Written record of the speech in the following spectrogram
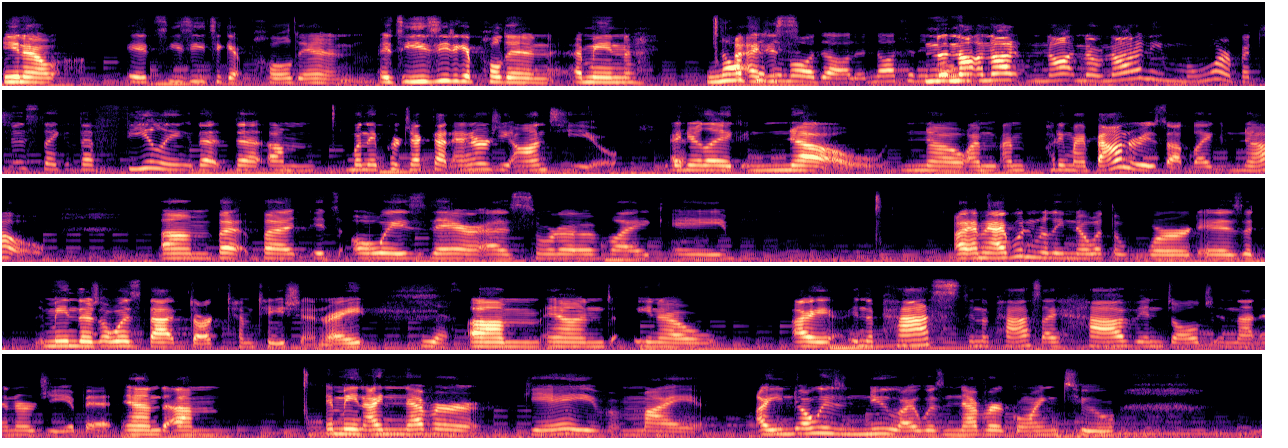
you know it's easy to get pulled in it's easy to get pulled in i mean not I anymore, just, darling. Not anymore. No, not not not no, not anymore. But just like the feeling that that um when they project that energy onto you, yes. and you're like, no, no, I'm I'm putting my boundaries up. Like no. Um, but but it's always there as sort of like a. I, I mean, I wouldn't really know what the word is. I mean, there's always that dark temptation, right? Yes. Um, and you know, I in the past in the past I have indulged in that energy a bit and um I mean I never gave my I always knew I was never going to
